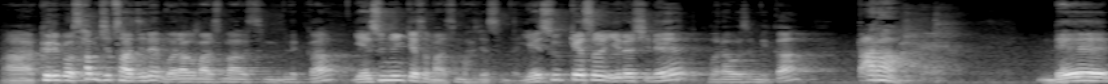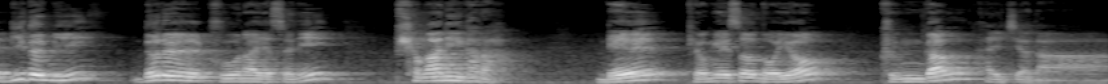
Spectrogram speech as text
아, 그리고 34절에 뭐라고 말씀하셨습니까? 예수님께서 말씀하셨습니다. 예수께서 이러시되 뭐라고 했습니까? 따라 내 믿음이 너를 구원하였으니 평안히 가라. 내 병에서 놓여 건강할지어다.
